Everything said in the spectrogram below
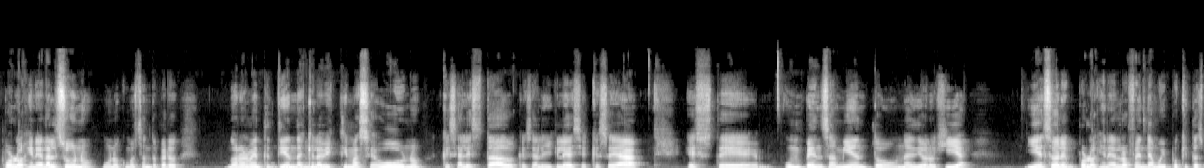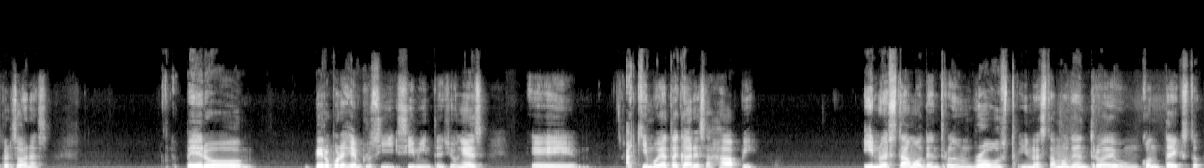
por lo general es uno, uno como stand pero normalmente entienda que la víctima sea uno, que sea el Estado, que sea la iglesia, que sea este, un pensamiento, una ideología, y eso por lo general ofende a muy poquitas personas. Pero, pero por ejemplo, si, si mi intención es, eh, a quién voy a atacar es a Happy, y no estamos dentro de un roast, y no estamos dentro de un contexto,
